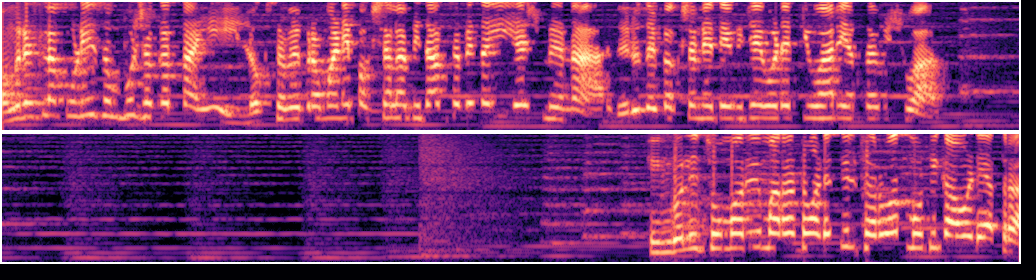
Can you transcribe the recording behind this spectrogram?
काँग्रेसला कुणी संपू शकत नाही. लोकसभेप्रमाणे पक्षाला विधानसभेतही यश मिळणार. विरोधी पक्ष नेते विजय वडेट्टीवार यांचा विश्वास. हिंगोलीत सोमवारी मराठवाड्यातील सर्वात मोठी कावड यात्रा.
